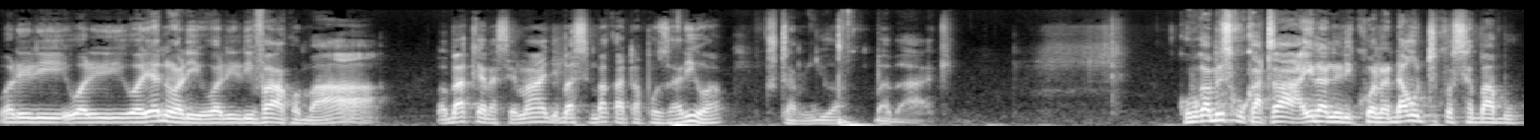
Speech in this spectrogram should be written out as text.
walili walili wali, yani wali- walilivaa kwamba ah, babake anasemaje basi mpaka atapozaliwa tutamjua baba yake kumbuka mi sikukataa ila nilikuwa na dauti kwa sababu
